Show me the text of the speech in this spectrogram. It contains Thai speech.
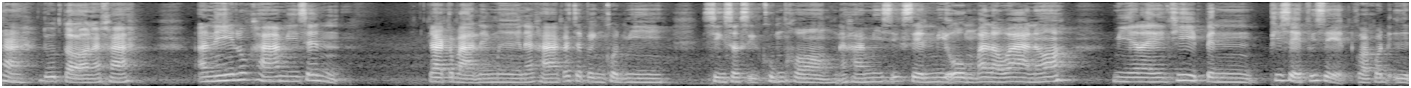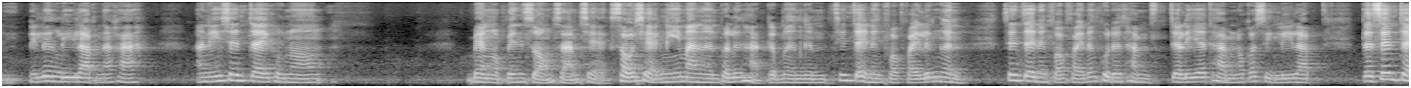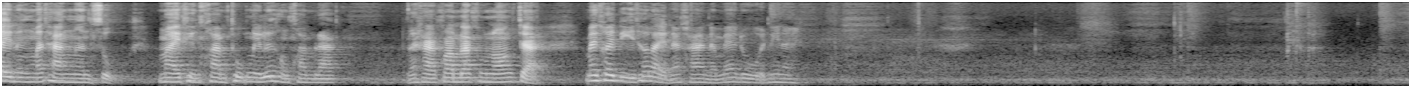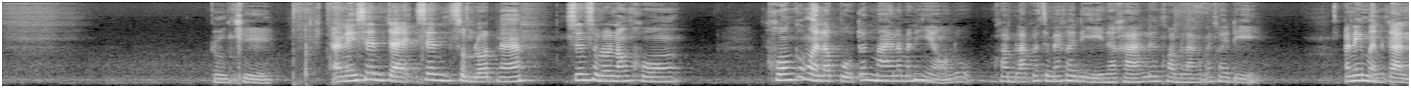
ค่ะ ดูต่อนะคะ อันนี้ลูกค้ามีเส้นกากบาทในมือนะคะ ก็จะเป็นคนมีสิ่งศักดิ์สิทธิ์คุ้มครองนะคะ มีซิกเซนมีองค์บ้านเราว่าเนาะมีอะไรที่เป็นพิเศษพิเศษกว่าคนอื่น ในเรื่องลี้ลับนะคะ อันนี้เส้นใจของน้อง แบ่งออกเป็นสองสามแฉกสองแฉกนี้มาเงินพฤหัสกับเงินเงิน เส้นใจหนึ่งฝักไฟเรื่องเงิน เส้นใจหนึ่งฝักไฟเรื่องคุณธรรม จริยธรรมแล้วก็สิ่งลี้ลับ แต่เส้นใจหนึ่งมาทางเงินสุข หมายถึงความทุกข์ในเรื่องของความรักนะคะ ความรักของน้องจะไม่ค่อยดีเท่าไหร่นะคะเดี๋ยวแม่ดูนี่นะโอเค อันนี้เส้นใจเส้นสมรสนะ เส้นสมรสน้องโค้ง โค้งก็เหมือนเราปลูกต้นไม้แล้วมันเหี่ยวลูก ความรักก็จะไม่ค่อยดีนะคะ เรื่องความรักไม่ค่อยดี อันนี้เหมือนกัน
